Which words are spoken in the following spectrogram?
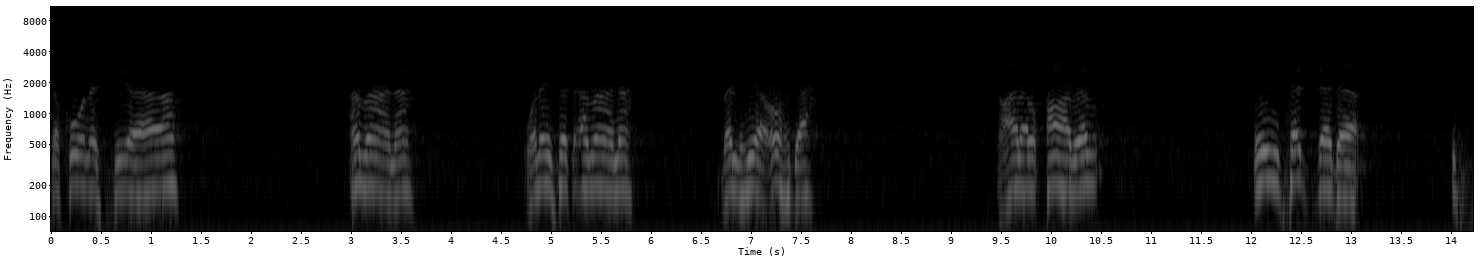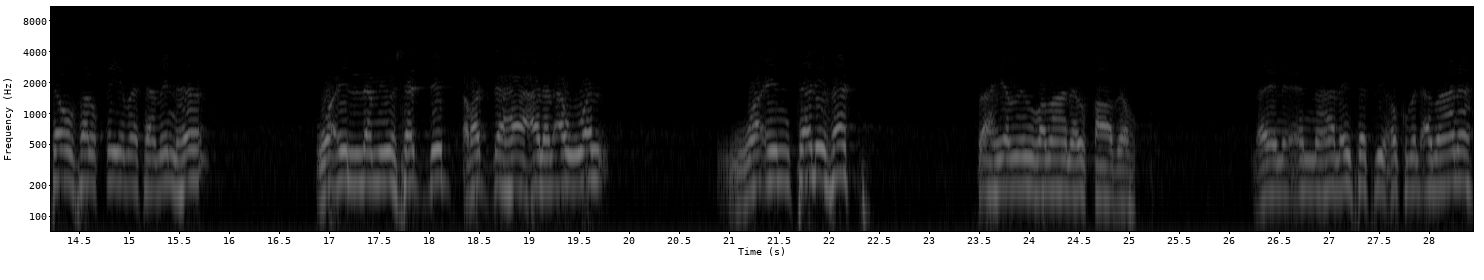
تكون الشياه أمانة وليست أمانة. بل هي عهدة على القابض. إن سدد استوفى القيمة منها وإن لم يسدد ردها على الأول وإن تلفت فهي من ضمان القابض. لأن إنها ليست في حكم الأمانة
